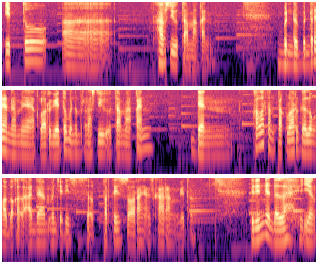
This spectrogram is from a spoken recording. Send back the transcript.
itu uh, harus diutamakan. Bener-bener yang namanya keluarga itu bener-bener harus diutamakan dan kalau tanpa keluarga lo nggak bakal ada menjadi seperti seseorang yang sekarang gitu. Dan ini adalah yang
